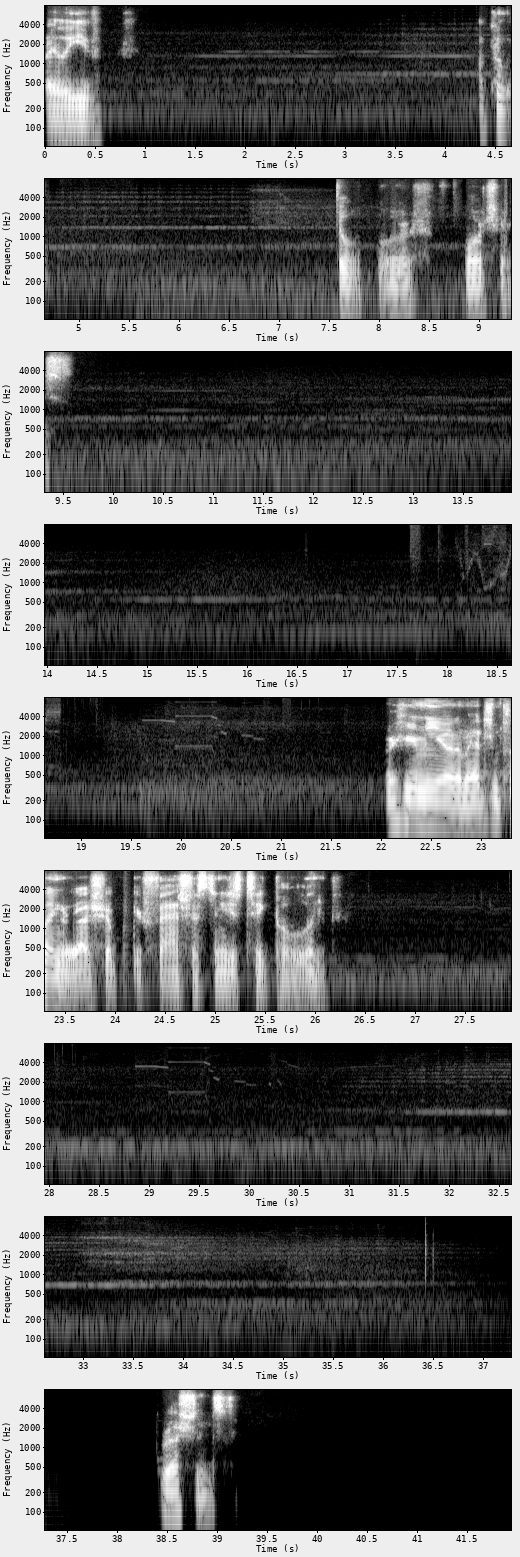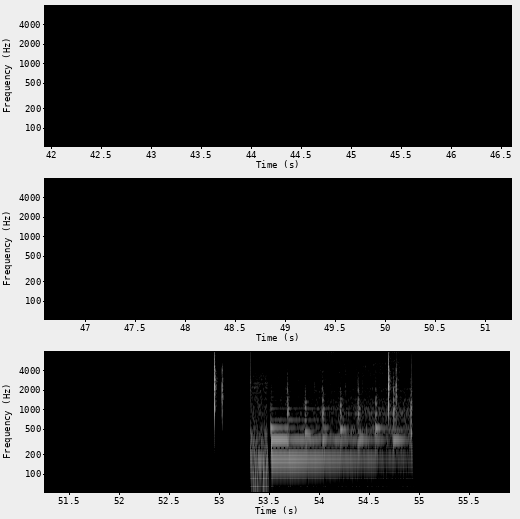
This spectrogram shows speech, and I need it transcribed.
I leave. Okay. Dwarf Fortress. Or hear me out. Imagine playing Russia, but you're fascist and you just take Poland. Russians.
